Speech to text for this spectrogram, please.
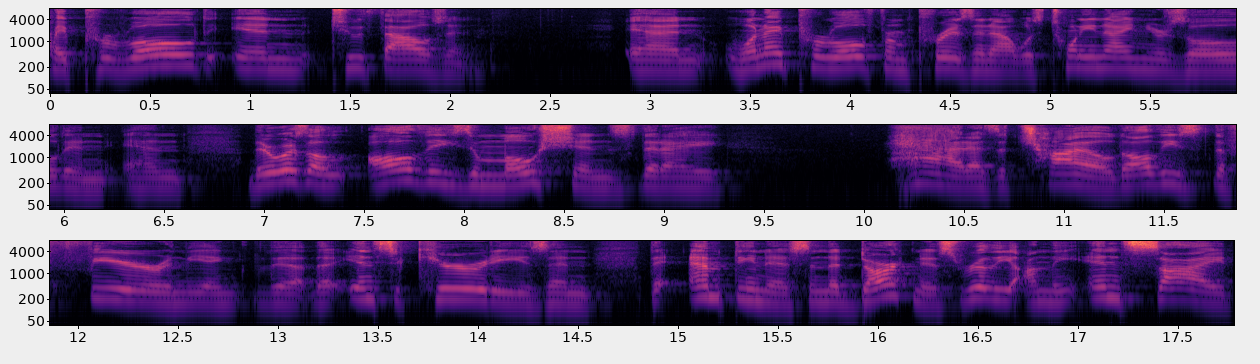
I paroled in 2000. And when I paroled from prison, I was 29 years old, and, and there was a, all these emotions that I had as a child all these the fear and the, the, the insecurities and the emptiness and the darkness really on the inside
